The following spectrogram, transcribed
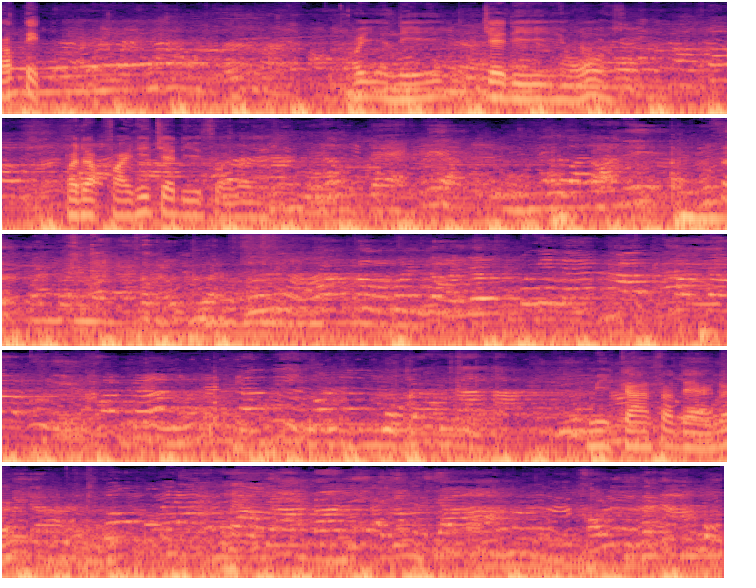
ก็ติดเฮ้ยอันนี้เจดีโอ้ ประดับไฟที่เจดีสวยเลยมีการแสดงด้วยเขาลือสนามหมู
